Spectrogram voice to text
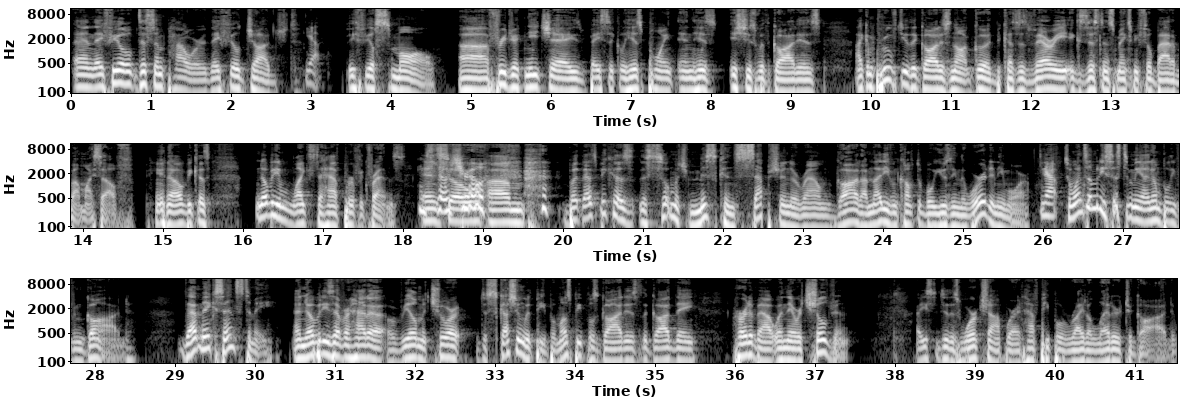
And they feel disempowered, they feel judged, Yeah. they feel small. Uh, Friedrich Nietzsche, basically his point in his issues with God is I can prove to you that God is not good because his very existence makes me feel bad about myself. You know, because nobody likes to have perfect friends. And so true. Um, but that's because there's so much misconception around God. I'm not even comfortable using the word anymore. Yeah. So when somebody says to me, I don't believe in God, that makes sense to me. And nobody's ever had a, a real mature discussion with people. Most people's God is the God they heard about when they were children. I used to do this workshop where I'd have people write a letter to God.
